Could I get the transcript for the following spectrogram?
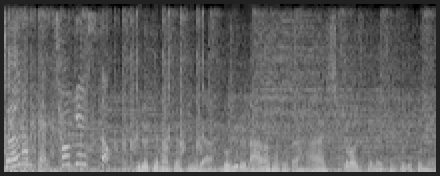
짠! 저기 있어. 이렇게 바뀌었습니다. 로비로 나가서 보자. 아 시끄러워 죽겠네 총소리 때문에.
